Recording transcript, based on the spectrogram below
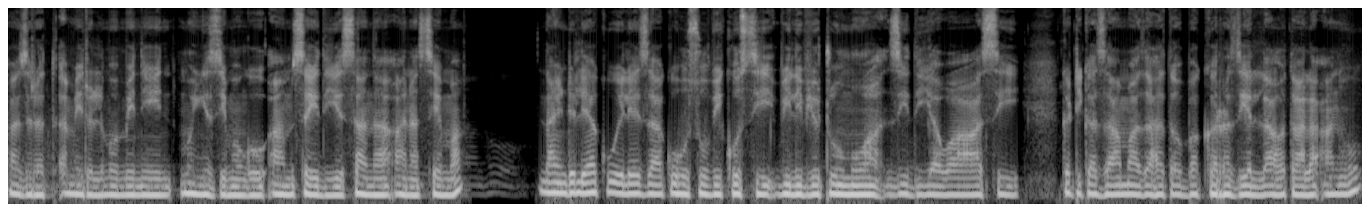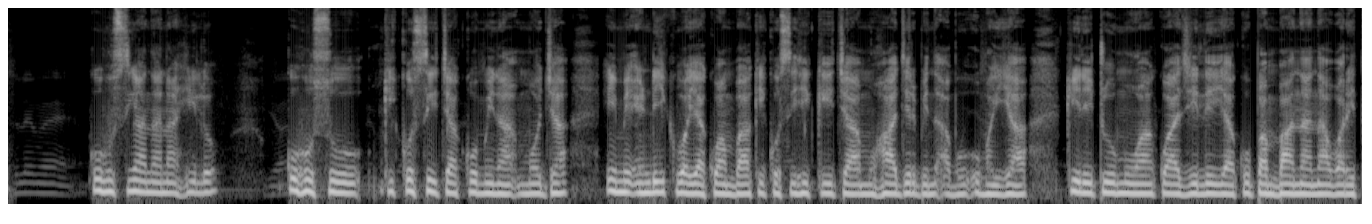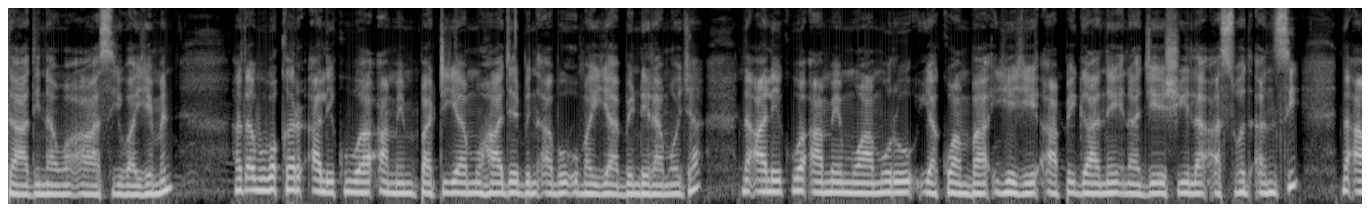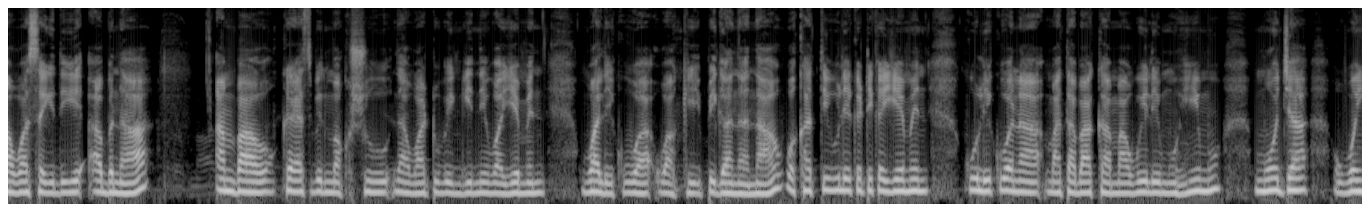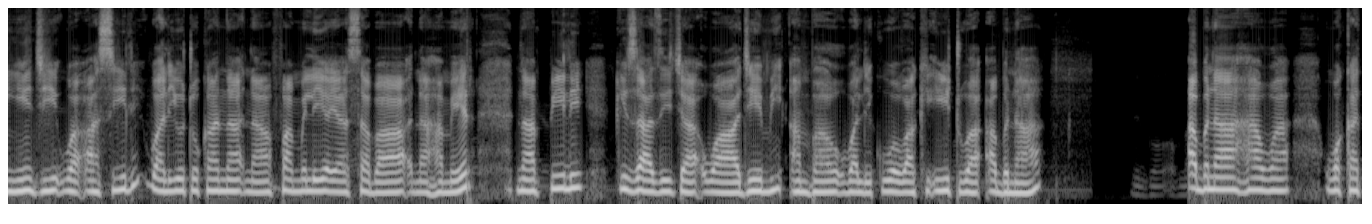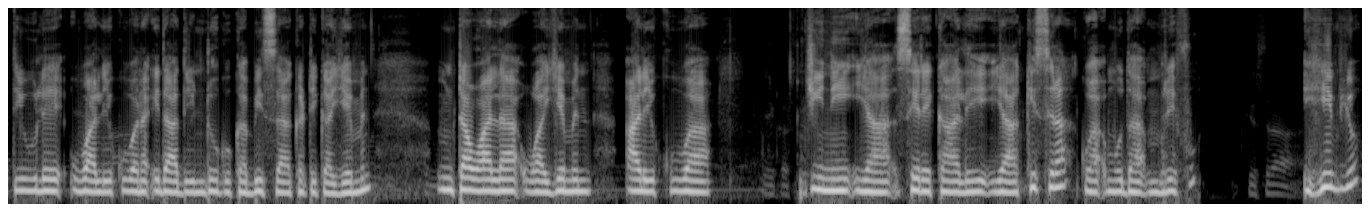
Hazrat Amirulmuminin Mwenyezi Mungu amsaidie sana, anasema naendelea kueleza kuhusu vikosi vilivyotumwa dhidi ya waasi katika zama za hat abubakar raziallahu taala anhu. Kuhusiana na hilo kuhusu kikosi cha kumi na moja imeendikwa ya kwamba kikosi hiki cha muhajir bin abu umaya kilitumwa kwa ajili ya kupambana na waritadi na waasi wa yemen hata abubakar alikuwa amempatia muhajir bin abu umaya bendera moja na alikuwa amemwamuru ya kwamba yeye apigane na jeshi la aswad ansi na awasaidie abna ambao kayas bin makshu na watu wengine wa yemen walikuwa wakipigana nao. Wakati ule katika yemen kulikuwa na matabaka mawili muhimu. Moja wenyeji wa asili waliotokana na familia ya saba na hamer. Na pili kizazi cha waajemi ambao walikuwa wakiitwa abna. Abna hawa wakati ule walikuwa na idadi ndogo kabisa katika yemen mtawala wa yemen alikuwa chini ya serikali ya kisra kwa muda mrefu. Hivyo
